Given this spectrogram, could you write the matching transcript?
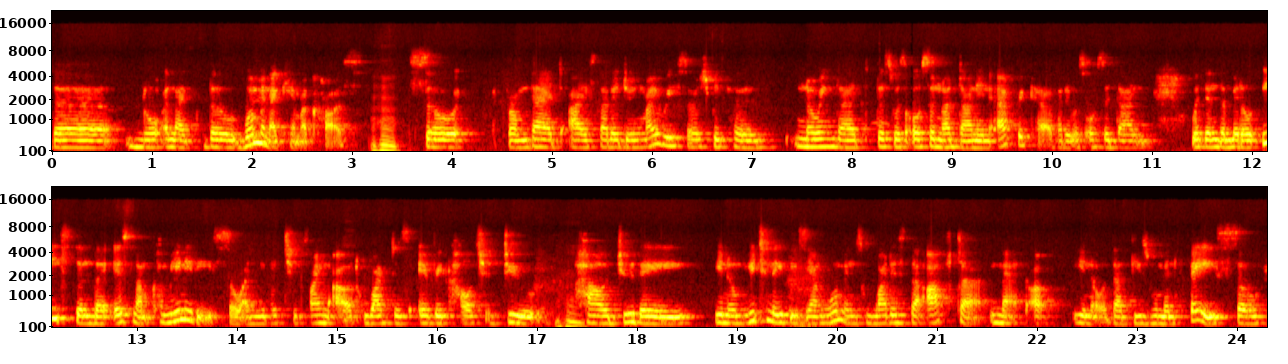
the no, like the women I came across. So from that, I started doing my research because knowing that this was also not done in Africa, but it was also done within the Middle East in the Islam community. So I needed to find out what does every culture do? Mm-hmm. How do they, you know, mutilate these young women? What is the aftermath of, you know, that these women face? So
